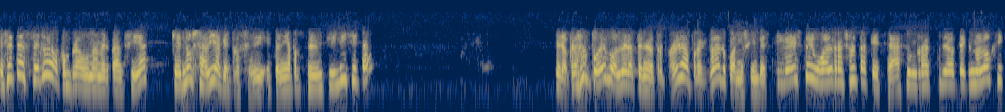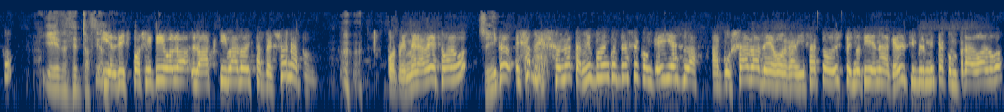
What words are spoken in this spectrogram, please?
Ese tercero ha comprado una mercancía que no sabía que tenía procedencia ilícita, pero claro, puede volver a tener otro problema, porque claro, cuando se investigue esto, igual resulta que se hace un rastreo tecnológico Y hay receptación. y el dispositivo lo, lo ha activado esta persona por, por primera vez o algo. Sí. Y claro, esa persona también puede encontrarse con que ella es la acusada de organizar todo esto y no tiene nada que ver, simplemente ha comprado algo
